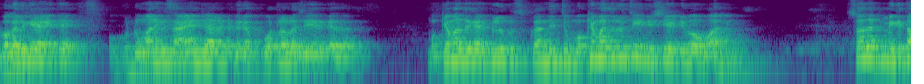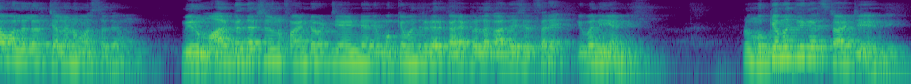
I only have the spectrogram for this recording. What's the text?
ఇవ్వగలిగే అయితే ఒక కుటుంబానికి సాయం చేయాలంటే వేరే కోట్లలో చేయరు కదా. ముఖ్యమంత్రి గారి పిలుపు స్పందించి ముఖ్యమంత్రి నుంచి ఇనిషియేటివ్ అవ్వాలి. సో దట్ మిగతా వాళ్ళలో చలనం వస్తుందేమో. మీరు మార్గదర్శనం ఫైండ్ అవుట్ చేయండి అని ముఖ్యమంత్రి గారు కలెక్టర్లకు ఆదేశాలు సరే ఇవ్వనియండి. ఇప్పుడు ముఖ్యమంత్రి గారు స్టార్ట్ చేయండి.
